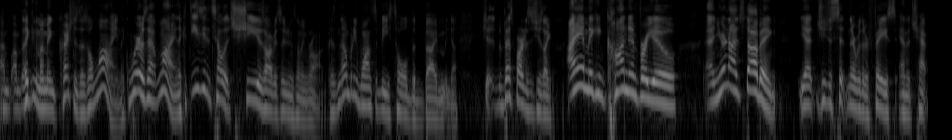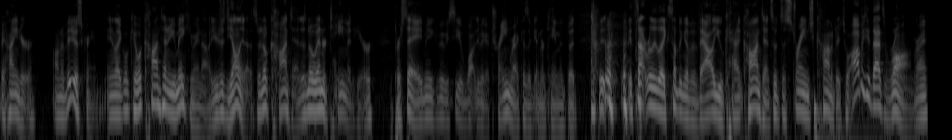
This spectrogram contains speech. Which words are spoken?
I'm, I'm thinking my main question is there's a line. Like where is that line? Like it's easy to tell that she is obviously doing something wrong because nobody wants to be told to buy you know she, the best part is she's like I am making content for you and you're not stopping yet she's just sitting there with her face and the chat behind her on a video screen. And you're like okay what content are you making right now? You're just yelling at us. There's no content. There's no entertainment here per se. I mean you can maybe see what like a train wreck as like entertainment but it, it's not really like something of a value ca- content so it's a strange commentary. So obviously that's wrong right?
